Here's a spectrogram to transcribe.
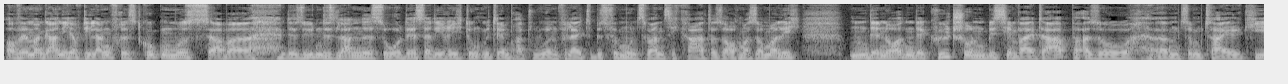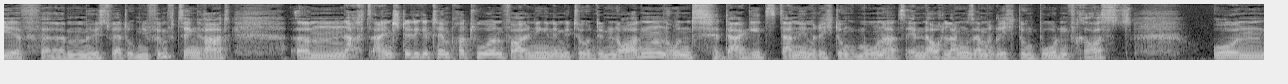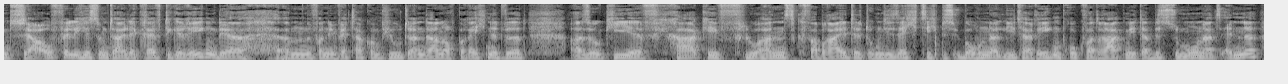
Auch wenn man gar nicht auf die Langfrist gucken muss, aber der Süden des Landes, so Odessa, die Richtung mit Temperaturen vielleicht so bis 25 Grad, also auch mal sommerlich. Hm, der Norden, der kühlt schon ein bisschen weiter ab, also ähm, zum Teil Kiew ähm, Höchstwerte um die 15 Grad. Ähm, nachts einstellige Temperaturen, vor allen Dingen in der Mitte und im Norden. Und da geht's dann in Richtung Monatsende auch langsam Richtung Bodenfrost. Und ja, auffällig ist zum Teil der kräftige Regen, der ähm, von den Wettercomputern da noch berechnet wird. Also Kiew, Kharkiv, Luhansk verbreitet um die 60 bis über 100 Liter Regen pro Quadratmeter bis zum Monatsende.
